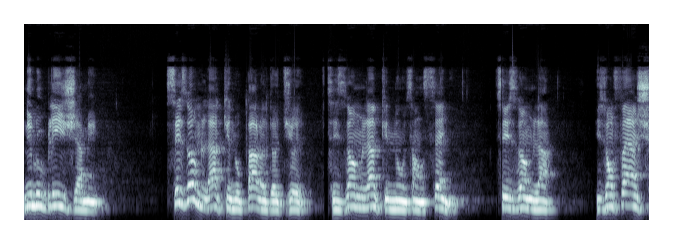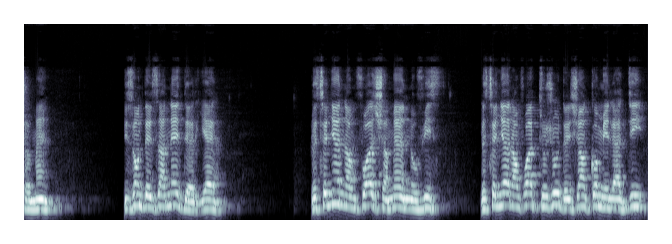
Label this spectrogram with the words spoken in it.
Ne l'oublie jamais. Ces hommes-là qui nous parlent de Dieu, ces hommes-là qui nous enseignent, ces hommes-là, ils ont fait un chemin. Ils ont des années derrière. Le Seigneur n'envoie jamais un novice. Le Seigneur envoie toujours des gens, comme il a dit,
